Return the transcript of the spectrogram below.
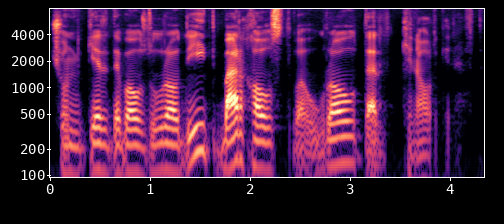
چون گرد بازو را دید برخاست و او را در کنار گرفت.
